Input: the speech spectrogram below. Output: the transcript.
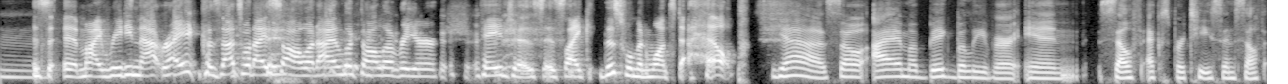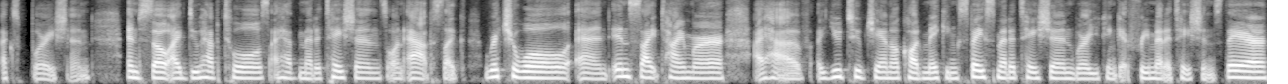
Mm. Is am I reading that right? Because that's what I saw when I looked all over your pages. Is like this woman wants to help. Yeah. So I am a big believer in self expertise and self exploration. And so I do have tools. I have meditations on apps like Ritual and Insight Timer. I have a YouTube channel called Making Space Meditation where you can get free meditations there.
